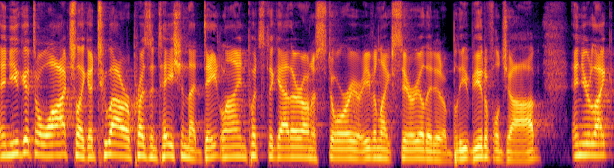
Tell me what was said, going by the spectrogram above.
and you get to watch like a two-hour presentation that Dateline puts together on a story, or even like Serial, they did a beautiful job, and you're like,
